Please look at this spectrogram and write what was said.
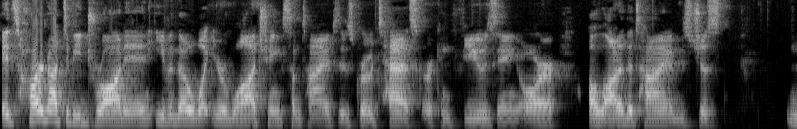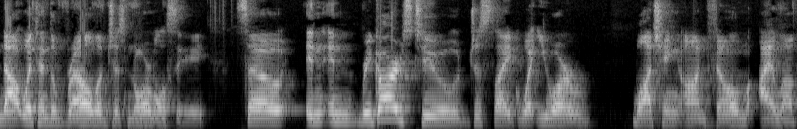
it's hard not to be drawn in, even though what you're watching sometimes is grotesque or confusing, or a lot of the times just not within the realm of just normalcy. So, in in regards to just like what you are watching on film, I love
